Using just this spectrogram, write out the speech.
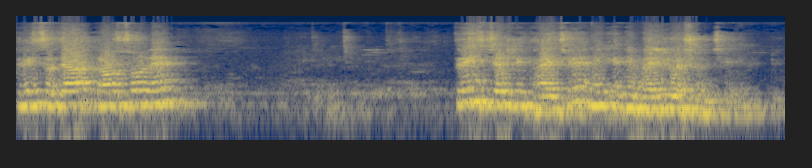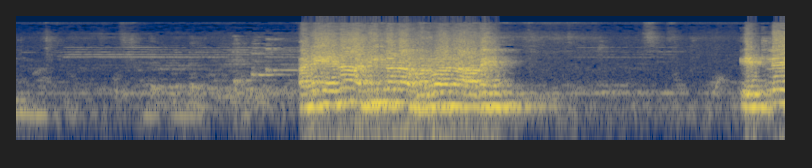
ત્રીસ હજાર ત્રણસો ને ત્રીસ જેટલી થાય છે અને એની વેલ્યુએશન છે. અને એના અધિકારના ભરવાના આવે. એટલે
